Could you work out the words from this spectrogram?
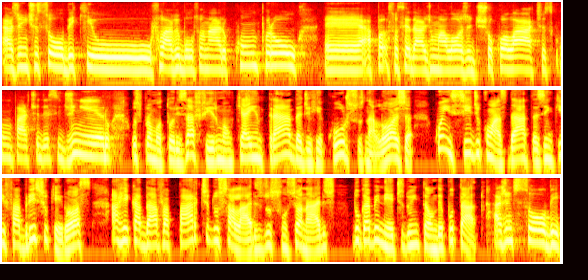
A gente soube que o Flávio Bolsonaro comprou é, a sociedade uma loja de chocolates com parte desse dinheiro. Os promotores afirmam que a entrada de recursos na loja coincide com as datas em que Fabrício Queiroz arrecadava parte dos salários dos funcionários do gabinete do então deputado. A gente soube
